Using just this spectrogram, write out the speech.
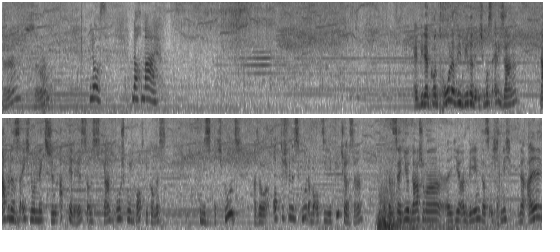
Ja, so. Los. Nochmal. Ey, wie der Controller vibriert. Ich muss ehrlich sagen, dafür, dass es eigentlich nur ein Next-Gen-Update ist und es gar nicht ursprünglich rausgekommen ist, finde ich es echt gut. Also optisch finde ich es gut, aber auch die Features, ja. Das ist ja hier und da schon mal äh, hier erwähnt, dass ich nicht der all,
